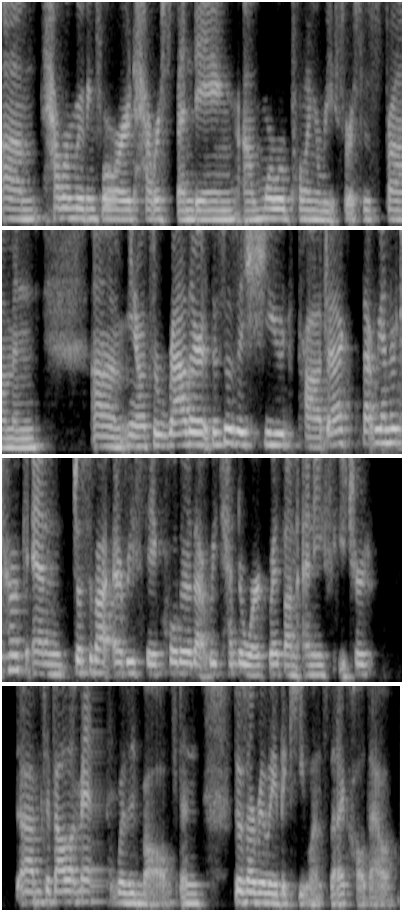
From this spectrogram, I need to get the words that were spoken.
um, how we're moving forward how we're spending um, where we're pulling resources from. And um, you know it's a rather this was a huge project that we undertook and just about every stakeholder that we tend to work with on any feature um, development was involved. And those are really the key ones that i called out.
